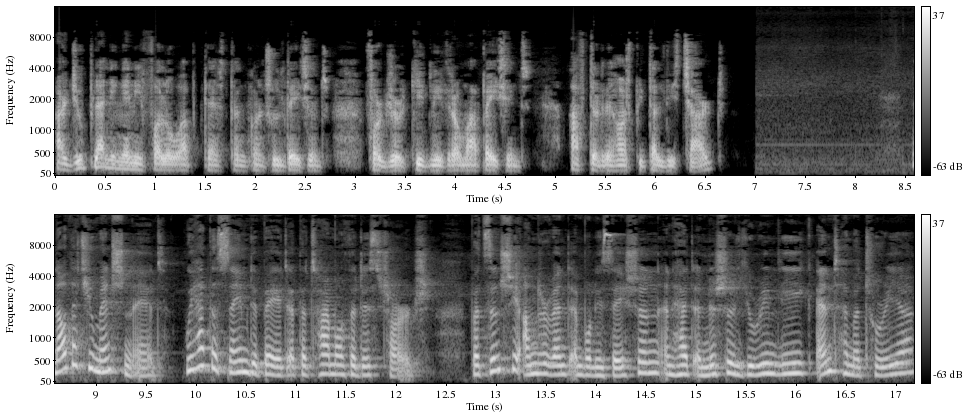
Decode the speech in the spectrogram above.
Are you planning any follow-up tests and consultations for your kidney trauma patients after the hospital discharge? Now that you mention it, we had the same debate at the time of the discharge. But since she underwent embolization and had initial urine leak and hematuria,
